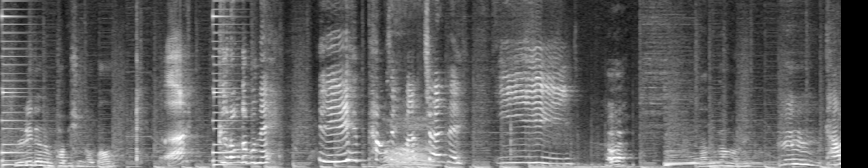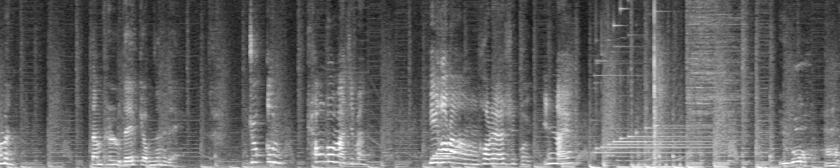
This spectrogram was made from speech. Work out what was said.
분리되는 팝잇인가 봐 아, 그런가 보네. 이, 평생 맞춰야 돼. 이, 아, 난감하네 음, 다음은 난 별로 낼 게 없는데 조금 평범하지만 이거랑 거래하실 거 있나요? 이거? 하하,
